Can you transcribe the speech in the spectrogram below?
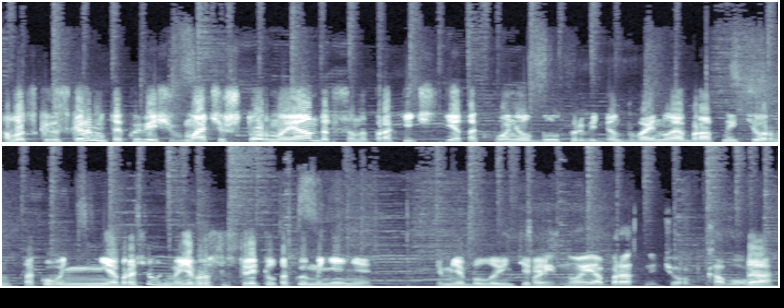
А вот расскажи мне такую вещь. В матче Шторма и Андерсона практически, я так понял, был проведен двойной обратный терн. Такого не обратил внимания? Я просто встретил такое мнение, и мне было интересно. Двойной обратный терн кого? Да.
